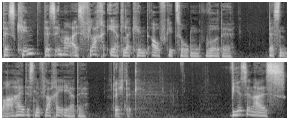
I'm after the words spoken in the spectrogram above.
Das Kind, das immer als Flacherdlerkind aufgezogen wurde, dessen Wahrheit ist eine flache Erde. Richtig. Wir sind als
